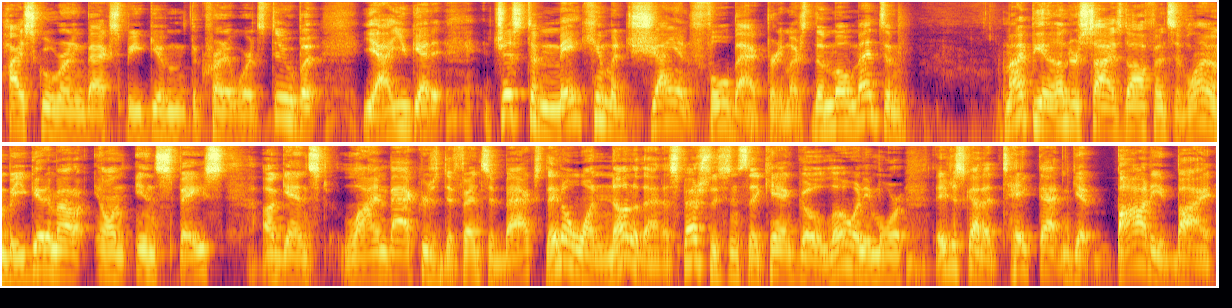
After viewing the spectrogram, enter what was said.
high school running back speed, give him the credit where it's due. But yeah, you get it. Just to make him a giant fullback, pretty much. The momentum might be an undersized offensive lineman, but you get him out on in space against linebackers, defensive backs. They don't want none of that, especially since they can't go low anymore. They just got to take that and get bodied by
